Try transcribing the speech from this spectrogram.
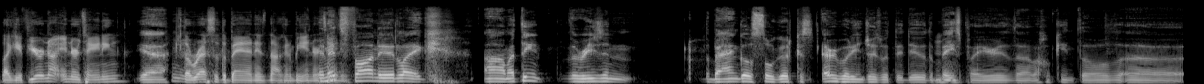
Like if you're not entertaining, Yeah, the rest of the band is not going to be entertaining. and entertaining. it's fun, dude. Like, um, I think the reason the band goes so good because everybody enjoys what they do. The bass player, the bajo quinto, the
